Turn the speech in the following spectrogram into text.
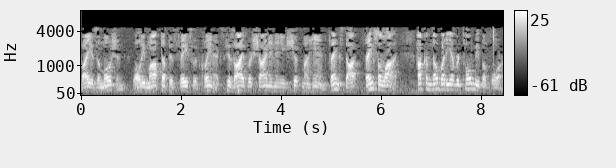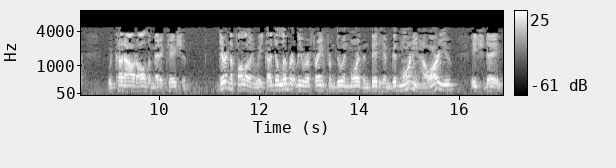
by his emotion while he mopped up his face with Kleenex. His eyes were shining and he shook my hand. Thanks, Doc. Thanks a lot. How come nobody ever told me before? We cut out all the medication. During the following week, I deliberately refrained from doing more than bid him, Good morning, how are you? each day.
